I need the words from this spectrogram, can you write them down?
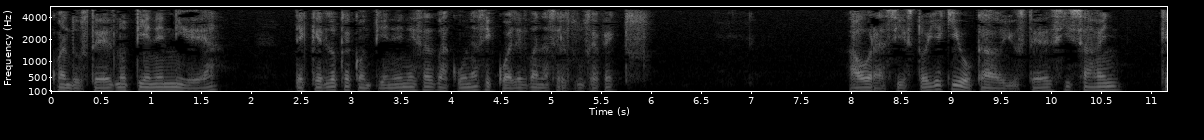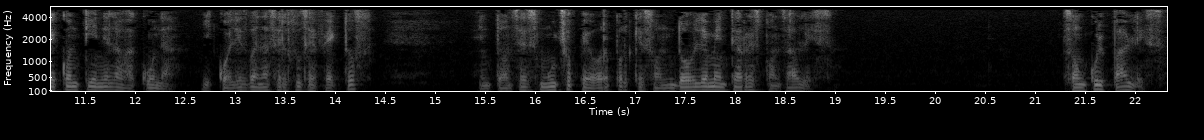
cuando ustedes no tienen ni idea de qué es lo que contienen esas vacunas y cuáles van a ser sus efectos. Ahora, si estoy equivocado y ustedes sí saben qué contiene la vacuna y cuáles van a ser sus efectos, entonces mucho peor porque son doblemente responsables. Son culpables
